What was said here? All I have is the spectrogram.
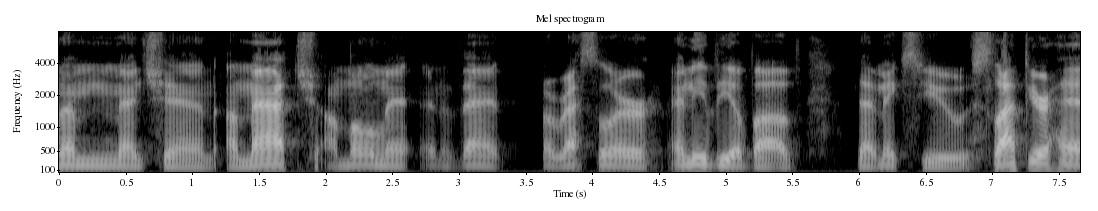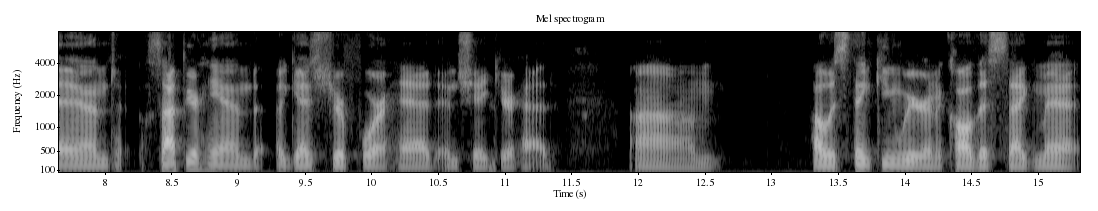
to mention a match, a moment, an event, a wrestler, any of the above that makes you slap your hand, slap your hand against your forehead and shake your head. Um, I was thinking we were to call this segment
